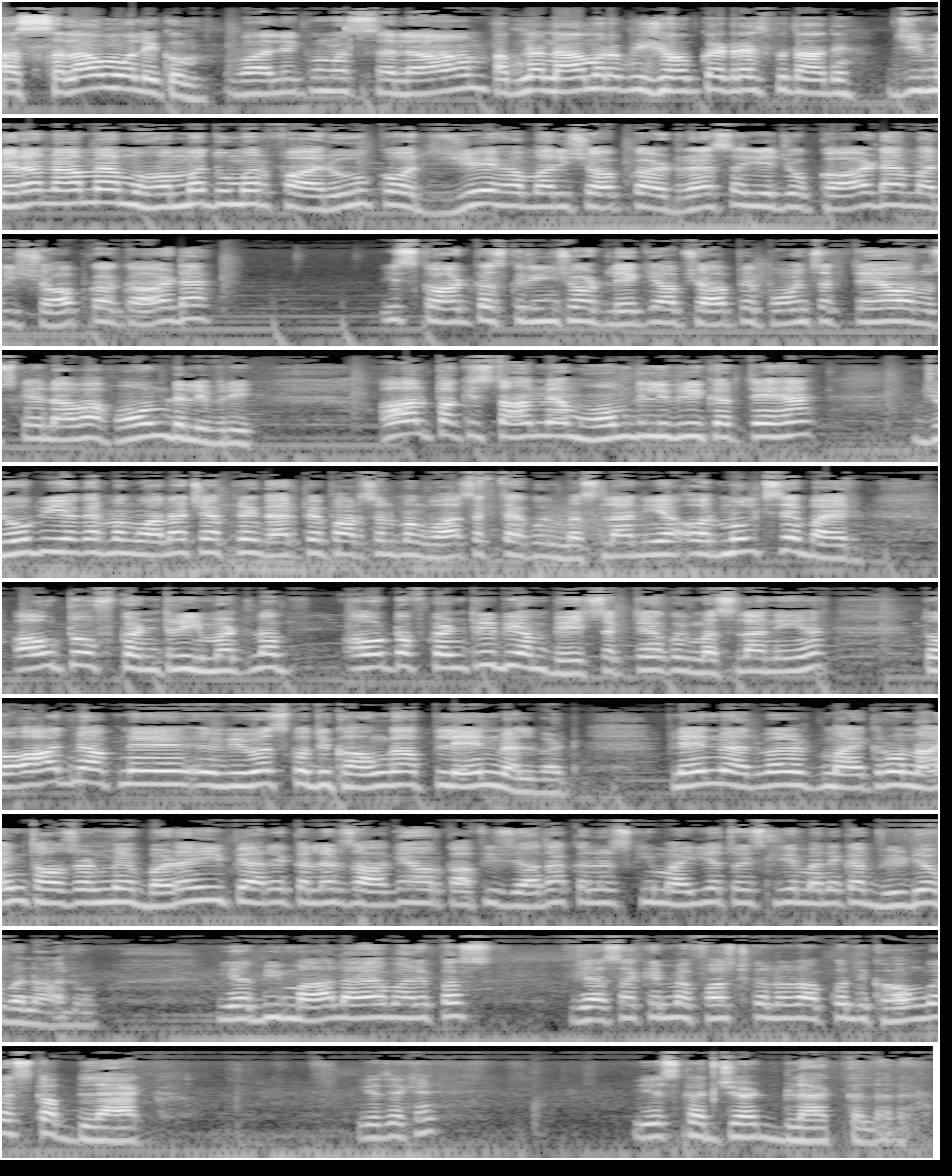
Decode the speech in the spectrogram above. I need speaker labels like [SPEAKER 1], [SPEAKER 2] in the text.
[SPEAKER 1] अस्सलाम वालेकुम
[SPEAKER 2] वालेकुम अस्सलाम।
[SPEAKER 1] अपना नाम और अपनी शॉप का एड्रेस बता दें।
[SPEAKER 2] जी मेरा नाम है मोहम्मद उमर फारूक और ये हमारी शॉप का एड्रेस है। ये जो कार्ड है हमारी शॉप का कार्ड है। इस कार्ड का स्क्रीनशॉट लेके आप शॉप पे पहुँच सकते हैं और उसके अलावा होम डिलीवरी। ऑल पाकिस्तान में हम होम डिलीवरी करते हैं। जो भी अगर मंगवाना चाहे अपने घर पे पार्सल मंगवा सकता है कोई मसला नहीं है। और मुल्क से बाहर आउट ऑफ़ कंट्री मतलब आउट ऑफ़ कंट्री भी हम भेज सकते हैं, कोई मसला नहीं है। तो आज मैं अपने व्यूवर्स को दिखाऊँगा plain velvet plain velvet micro 9000 में बड़े ही प्यारे कलर्स आ गए हैं और काफ़ी ज़्यादा कलर की माई है तो इसलिए मैंने कहा वीडियो बना लूँ। ये अभी माल आया हमारे पास, जैसा कि मैं फ़र्स्ट कलर आपको दिखाऊँगा, इसका ब्लैक ये देखें, ये इसका जेड ब्लैक कलर है।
